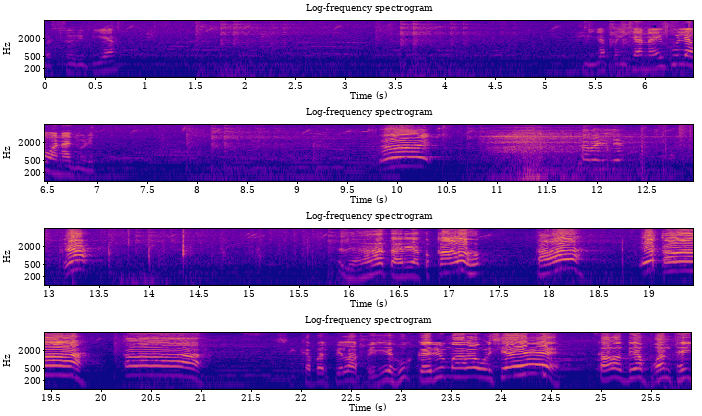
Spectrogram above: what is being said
બસો રૂપિયા. બીજા પૈસા નહીં ખુલ્યાવાના જોડે. તારે લે? હે? લે હા તારી આ તો કાળો કાળા? એ કાળા કાળા. શી ખબર પેલા ભાઈએ શું કર્યું મારા ઓળશે? કાળો બે ફોન થઈ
